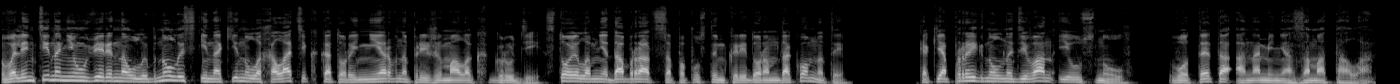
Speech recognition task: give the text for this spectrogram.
Валентина неуверенно улыбнулась и накинула халатик, который нервно прижимала к груди. Стоило мне добраться по пустым коридорам до комнаты, как я прыгнул на диван и уснул. Вот это она меня замотала.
